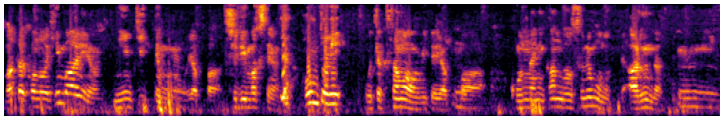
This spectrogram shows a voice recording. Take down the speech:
またこのひまわりの人気ってものをやっぱ知りましたよね。いや、本当に、お客様を見てやっぱ、こんなに感動するものってあるんだって。うん、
